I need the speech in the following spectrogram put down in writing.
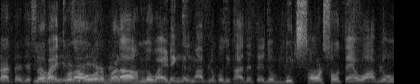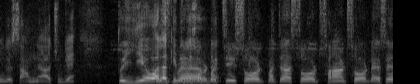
आता है लो भाई थोड़ा और बड़ा हम लोग वाइड एंगल में आप लोग को दिखा देते हैं जो बिग शॉट्स होते हैं वो आप लोगों के सामने आ चुके हैं। तो ये वाला कितने शॉट पच्चीस शॉट पचास शॉट साठ शॉट ऐसे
